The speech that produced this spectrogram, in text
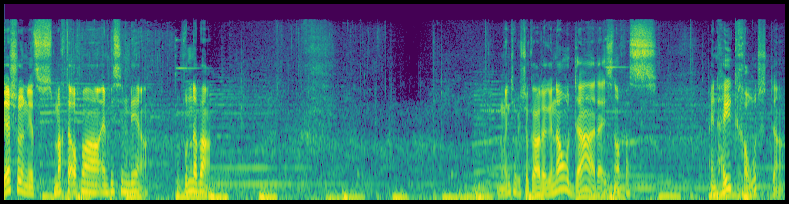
Sehr schön, jetzt macht er auch mal ein bisschen mehr. Wunderbar. Moment, habe ich doch gerade genau da. Da ist noch was. Ein Heilkraut da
